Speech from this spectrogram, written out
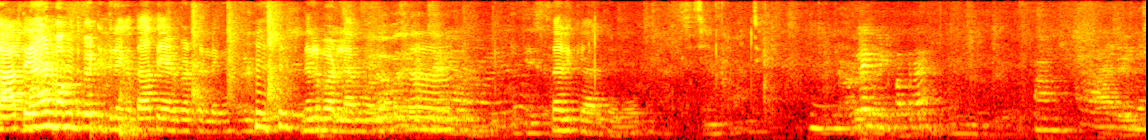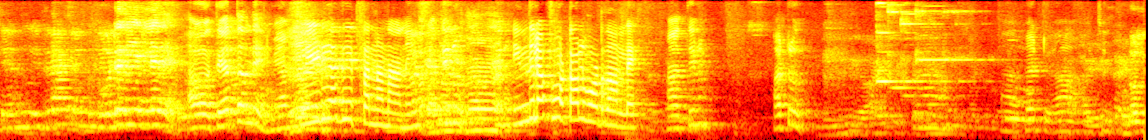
తాతయ్య పెట్టిద్దిలేక తాతయ్య ఆడ పెడతారులేక నిలబడలేకపోతే అవో తీస్తుంది మీ అమ్మ వీడియో తీస్తున్నా నాని. ఇందులో ఫోటోలు కొడదాంలే. తిను. అటు. పెట్టు నువ్వు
